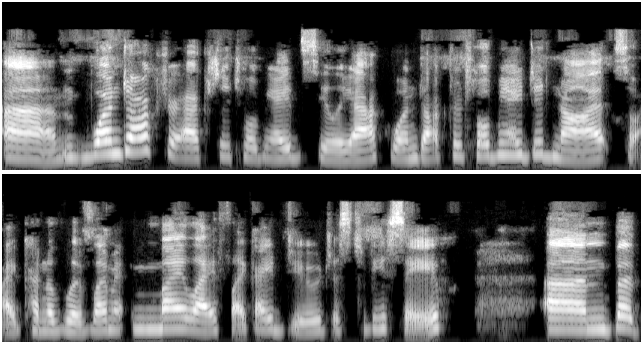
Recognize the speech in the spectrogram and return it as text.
Um, one doctor actually told me I had celiac. One doctor told me I did not. So I kind of lived my, my life like I do just to be safe. Um, but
